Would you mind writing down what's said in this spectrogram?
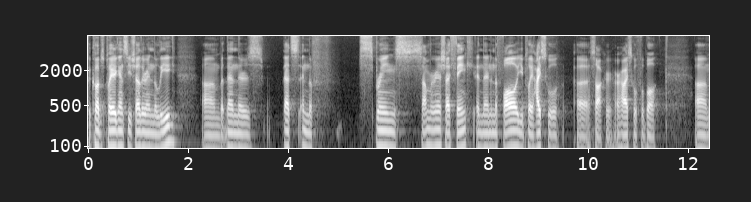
the clubs play against each other in the league. Um, but then there's that's in the f- spring, summerish, I think, and then in the fall you play high school uh, soccer or high school football. Um,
